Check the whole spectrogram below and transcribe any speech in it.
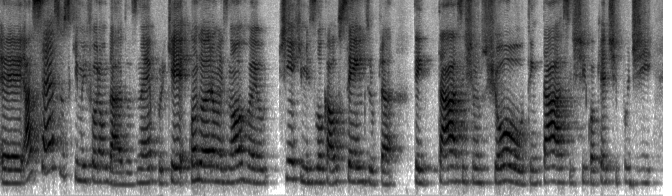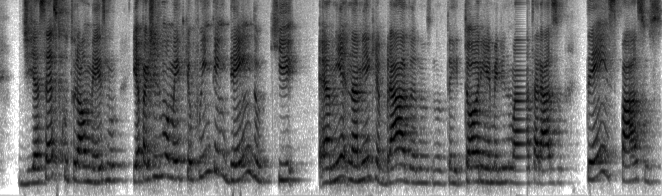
é, acessos que me foram dados, né? Porque quando eu era mais nova, eu tinha que me deslocar ao centro para tentar assistir um show, tentar assistir qualquer tipo de de acesso cultural mesmo. E a partir do momento que eu fui entendendo que a minha, na minha quebrada, no, no território, em Emelino Matarazzo, tem espaços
